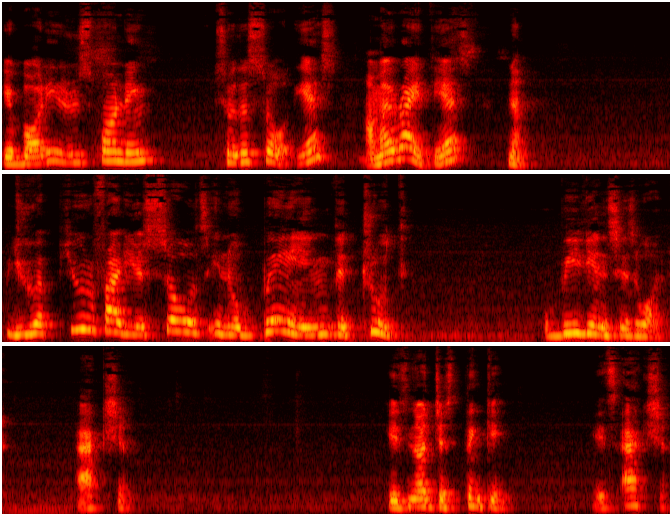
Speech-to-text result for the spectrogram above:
Your body is responding to the soul. Yes? Am I right? Yes? Now, you have purified your souls in obeying the truth. Obedience is what? Action. It's not just thinking, it's action.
